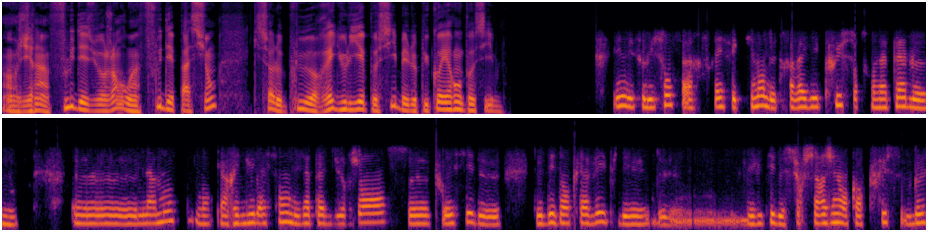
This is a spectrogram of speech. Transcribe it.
un, un flux des urgences ou un flux des patients qui soit le plus régulier possible et le plus cohérent possible? Une des solutions, ça serait effectivement de travailler plus sur ce qu'on appelle euh, l'amont, donc la régulation des appels d'urgence euh, pour essayer de, de désenclaver et puis d'éviter de, surcharger encore plus le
